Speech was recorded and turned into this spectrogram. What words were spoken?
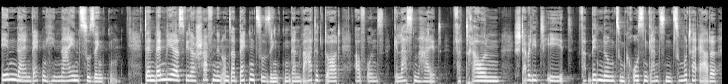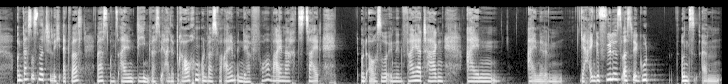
in dein Becken hineinzusinken. Denn wenn wir es wieder schaffen, in unser Becken zu sinken, dann wartet dort auf uns Gelassenheit, Vertrauen, Stabilität, Verbindung zum großen Ganzen, zur Mutter Erde. Und das ist natürlich etwas, was uns allen dient, was wir alle brauchen und was vor allem in der Vorweihnachtszeit und auch so in den Feiertagen ein, eine, ja, ein Gefühl ist, was wir gut uns ähm,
